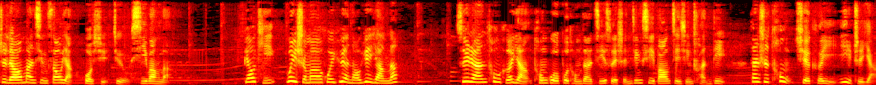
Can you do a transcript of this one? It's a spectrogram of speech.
治疗慢性瘙痒或许就有希望了。标题：为什么会越挠越痒呢？虽然痛和痒通过不同的脊髓神经细胞进行传递，但是痛却可以抑制痒，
